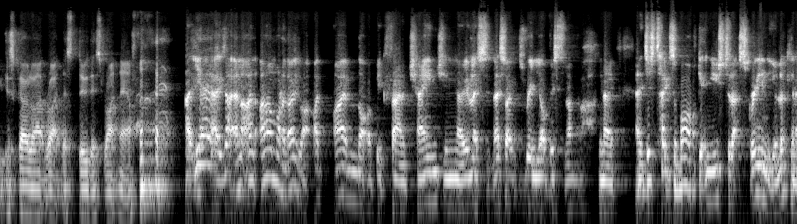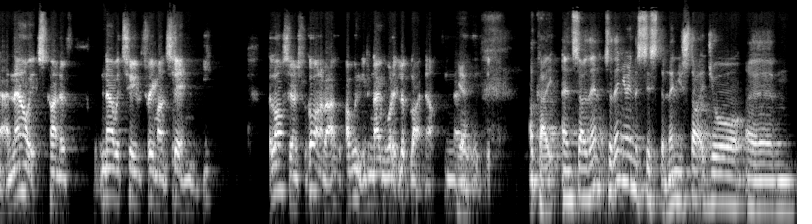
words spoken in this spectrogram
you just go like right, let's do this right now. Uh, yeah, exactly. And I, I'm one of those. Like, I, I'm not a big fan of change, you know, unless unless it's really obvious. And I'm, oh, you know, and it just takes a while getting used to that screen that you're looking at. And now it's kind of now we're two, three months in. You, the last year I've forgotten about. I wouldn't even know what it looked like now. You know, Yeah. it- it- Okay, and so then, so then you're in the system. Then you started your um,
